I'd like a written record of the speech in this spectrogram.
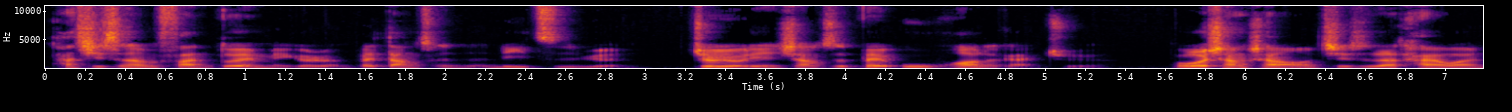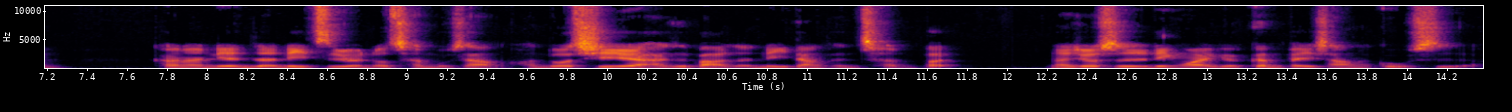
他其实很反对每个人被当成人力资源。就有点像是被物化的感觉。不过想想哦，其实，在台湾可能连人力资源都称不上，很多企业还是把人力当成成本，那就是另外一个更悲伤的故事了。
